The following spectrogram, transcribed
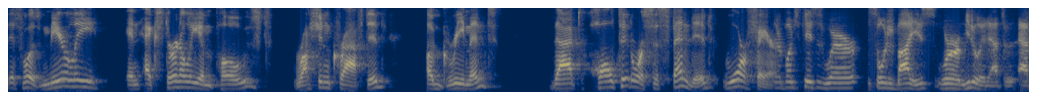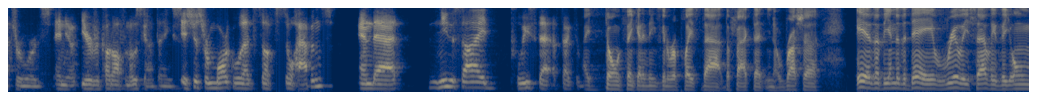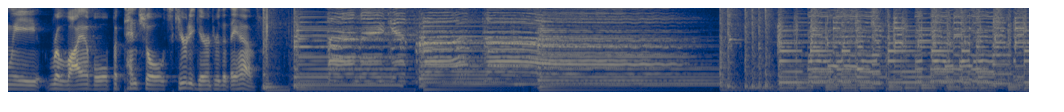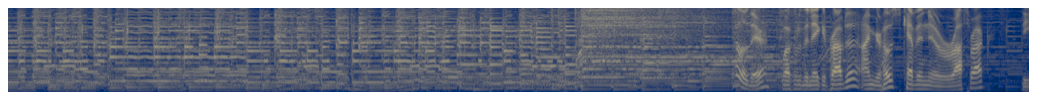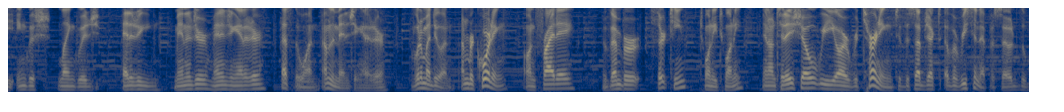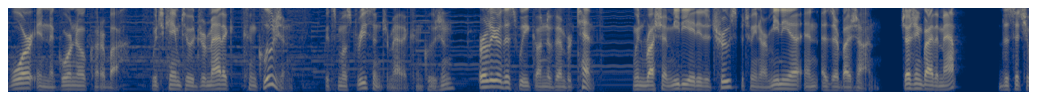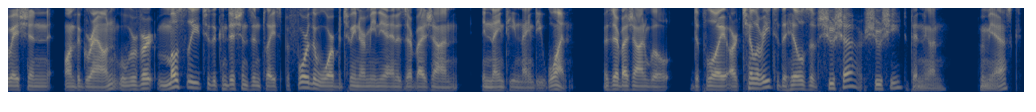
This was merely an externally imposed, Russian crafted agreement that halted or suspended warfare. There are a bunch of cases where soldiers' bodies were mutilated after afterwards, and you know ears were cut off and those kind of things. It's just remarkable that stuff still happens, and that neither side police that effectively. I don't think anything's going to replace that. The fact that you know Russia is at the end of the day, really sadly, the only reliable potential security guarantor that they have. Hello there. Welcome to the Naked Pravda. I'm your host, Kevin Rothrock, the English language editing manager, managing editor. That's the one. I'm the managing editor. What am I doing? I'm recording on Friday, November 13th, 2020. And on today's show, we are returning to the subject of a recent episode, the war in Nagorno Karabakh, which came to a dramatic conclusion, its most recent dramatic conclusion, earlier this week on November 10th, when Russia mediated a truce between Armenia and Azerbaijan. Judging by the map, the situation on the ground will revert mostly to the conditions in place before the war between Armenia and Azerbaijan in 1991. Azerbaijan will deploy artillery to the hills of Shusha, or Shushi, depending on whom you ask,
